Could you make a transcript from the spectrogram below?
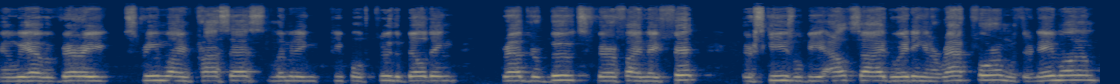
And we have a very streamlined process, limiting people through the building, grab their boots, verifying they fit. Their skis will be outside waiting in a rack for them with their name on them.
